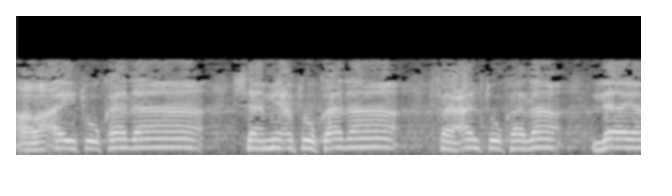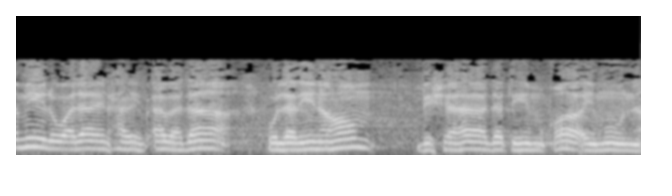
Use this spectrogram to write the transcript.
رأيت كذا سمعت كذا فعلت كذا لا يميل ولا ينحرف أبدا والذين هم بشهادتهم قائمون.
